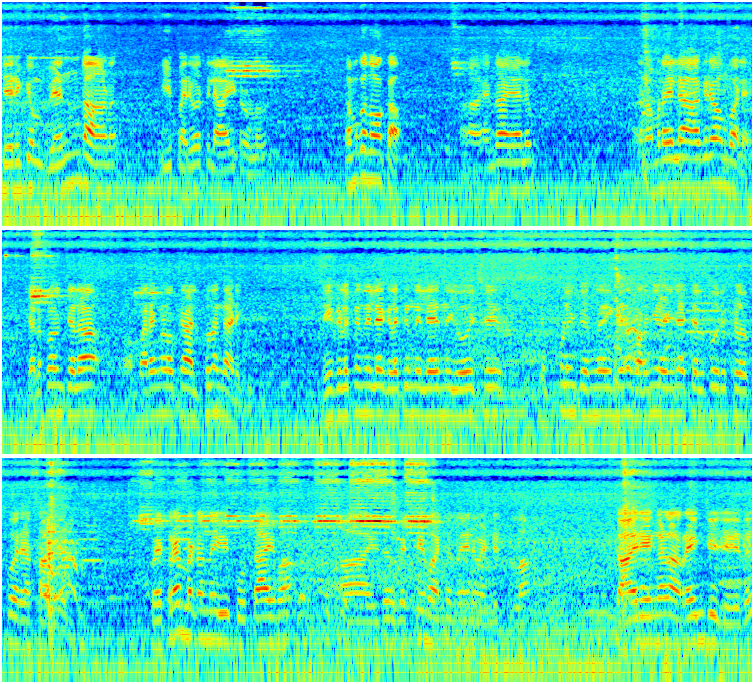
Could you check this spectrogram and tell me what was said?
ശരിക്കും വെന്താണ് ഈ പരുവത്തിലായിട്ടുള്ളത്. നമുക്ക് നോക്കാം. എന്തായാലും നമ്മുടെ എല്ലാ ആഗ്രഹം പോലെ ചിലപ്പം ചില മരങ്ങളൊക്കെ അത്ഭുതം കാണിക്കും. നീ കിളുക്കുന്നില്ല കിളുക്കുന്നില്ല എന്ന് ചോദിച്ച് എപ്പോഴും ചെന്ന് ഇങ്ങനെ പറഞ്ഞു കഴിഞ്ഞാൽ ചിലപ്പോൾ ഒരു കിളിർപ്പ് വരാൻ സാധ്യതയുണ്ട്. അപ്പോൾ എത്രയും പെട്ടെന്ന് ഈ കൂട്ടായ്മ ഇത് വെട്ടി മാറ്റുന്നതിന് വേണ്ടിയിട്ടുള്ള കാര്യങ്ങൾ അറേഞ്ച് ചെയ്ത്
